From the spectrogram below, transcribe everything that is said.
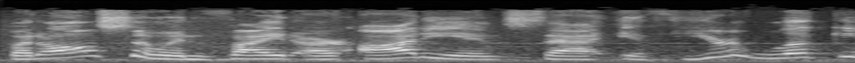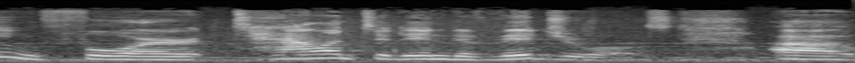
but also invite our audience that if you're looking for talented individuals, uh,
